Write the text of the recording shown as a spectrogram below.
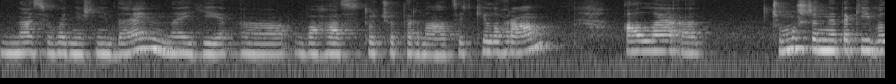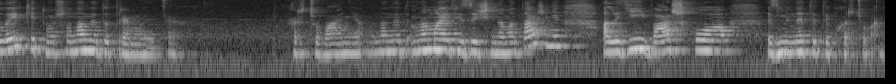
На сьогоднішній день в неї вага 114 кілограм. Але чому ще не такий великий? Тому що вона не дотримується харчування. Вона, не, вона має фізичні навантаження, але їй важко змінити тип харчування.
